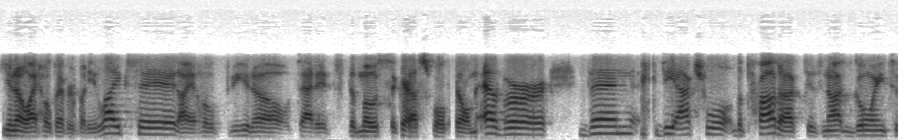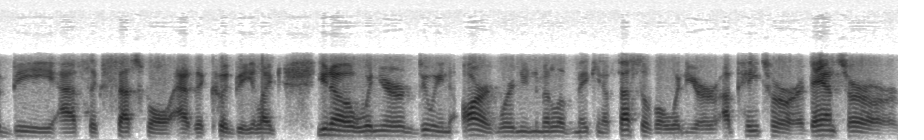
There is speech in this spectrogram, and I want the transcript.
you know, I hope everybody likes it, I hope, you know, that it's the most successful film ever, then the actual the product is not going to be as successful as it could be. Like, you know, when you're doing art, we're in the middle of making a festival, when you're a painter or a dancer or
